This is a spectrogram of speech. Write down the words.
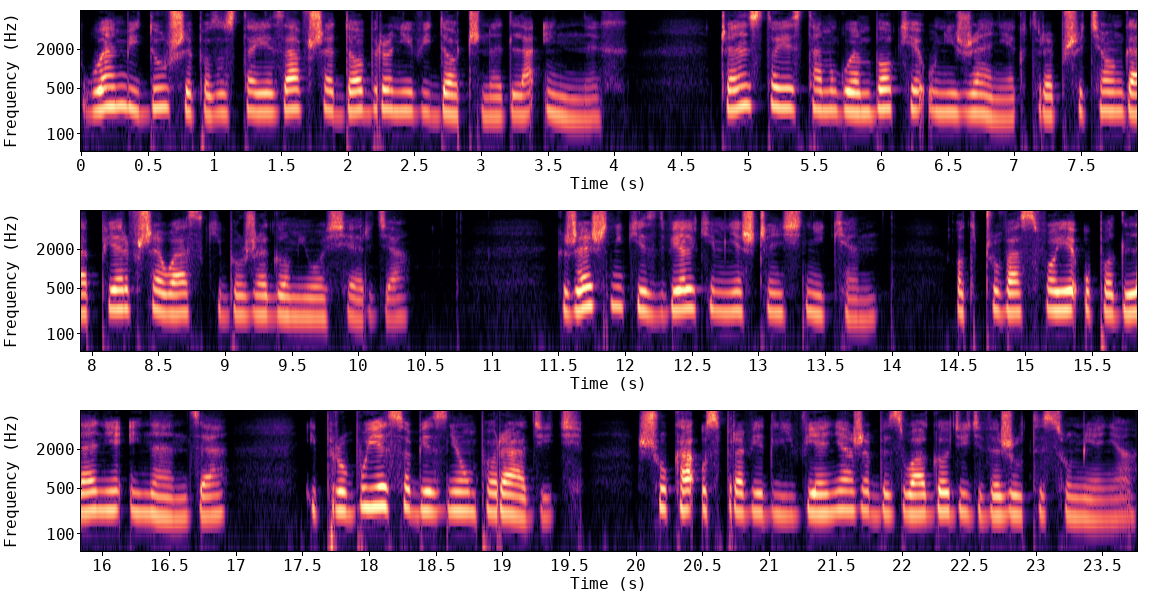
W głębi duszy pozostaje zawsze dobro niewidoczne dla innych. Często jest tam głębokie uniżenie, które przyciąga pierwsze łaski Bożego miłosierdzia. Grzesznik jest wielkim nieszczęśnikiem, odczuwa swoje upodlenie i nędzę i próbuje sobie z nią poradzić, szuka usprawiedliwienia, żeby złagodzić wyrzuty sumienia.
